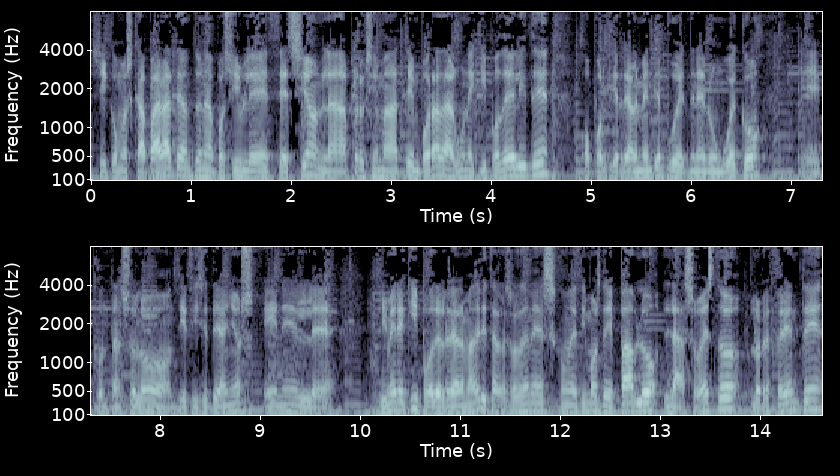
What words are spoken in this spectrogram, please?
si como escaparate ante una posible cesión la próxima temporada a algún equipo de élite o porque realmente puede tener un hueco eh, con tan solo 17 años en el eh, primer equipo del Real Madrid a las órdenes, como decimos, de Pablo Lasso. Esto lo referente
